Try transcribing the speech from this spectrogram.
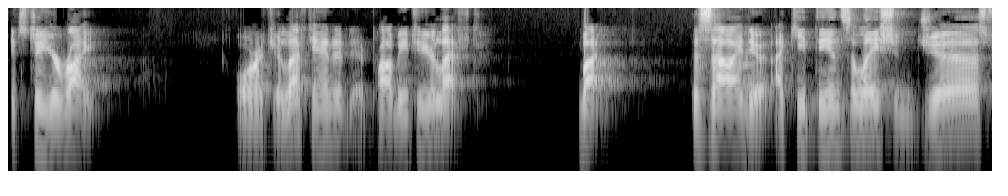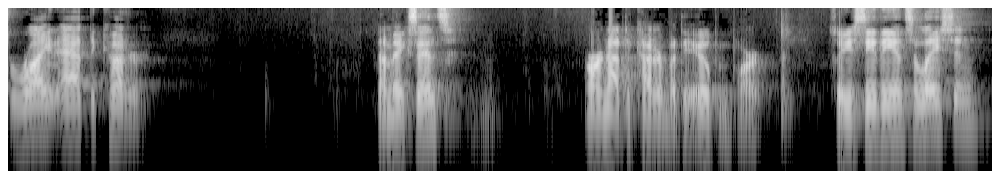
it's to your right. Or if you're left-handed, it'll probably be to your left. But this is how I do it. I keep the insulation just right at the cutter. That makes sense? Or not the cutter, but the open part. So you see the insulation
